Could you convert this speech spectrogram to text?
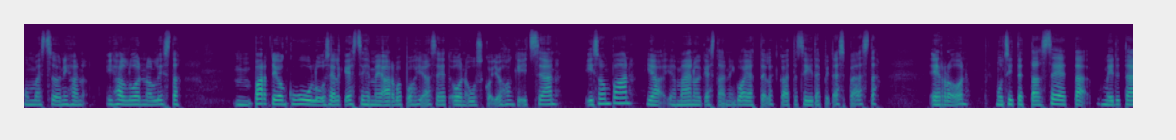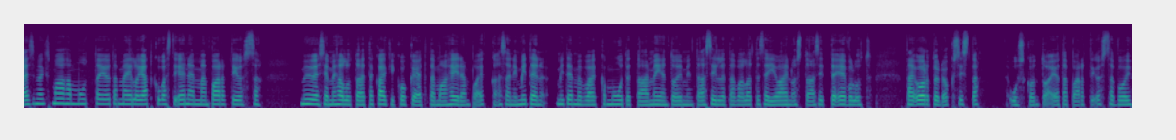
Mun mielestä se on ihan, ihan luonnollista. Mm, Partion kuuluu selkeästi siihen meidän arvopohjaan se, että on usko johonkin itseään isompaan ja, ja mä en oikeastaan niin kuin ajattelekaan, että siitä pitäisi päästä eroon. Mutta sitten taas se, että mietitään esimerkiksi maahanmuuttajia, joita meillä on jatkuvasti enemmän partiossa – myös ja me halutaan, että kaikki kokee, että tämä on heidän paikkansa, niin miten, miten me vaikka muutetaan meidän toimintaa sillä tavalla, että se ei ole ainoastaan sitten evolut tai ortodoksista uskontoa, jota partiossa voi,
